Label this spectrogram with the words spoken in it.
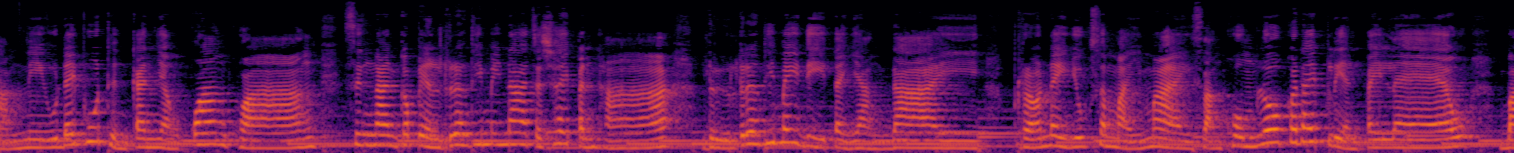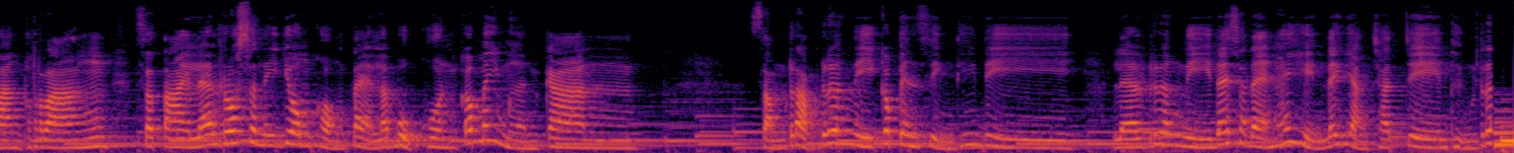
3 นิ้วได้พูดถึงกันอย่างกว้างขวาง ซึ่งนั่นก็เป็นเรื่องที่ไม่น่าจะใช่ปัญหา หรือเรื่องที่ไม่ดีแต่อย่างใด เพราะในยุคสมัยใหม่สังคมโลกก็ได้เปลี่ยนไปแล้ว บางครั้ง สไตล์และรสนิยมของแต่ละบุคคลก็ไม่เหมือนกันสำหรับเรื่องนี้ก็เป็นสิ่งที่ดี และเรื่องนี้ได้แสดงให้เห็นได้อย่างชัดเจนถึงเรื่อง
